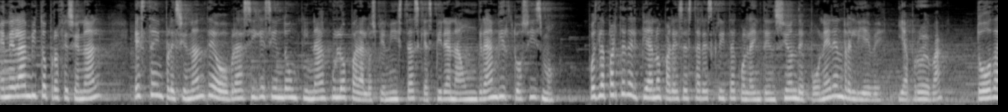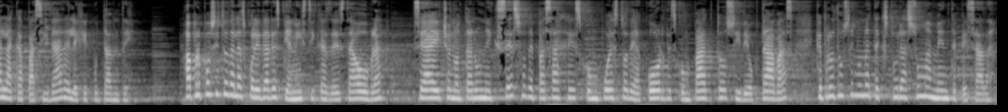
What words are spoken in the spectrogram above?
En el ámbito profesional, esta impresionante obra sigue siendo un pináculo para los pianistas que aspiran a un gran virtuosismo, pues la parte del piano parece estar escrita con la intención de poner en relieve y a prueba toda la capacidad del ejecutante. A propósito de las cualidades pianísticas de esta obra, se ha hecho notar un exceso de pasajes compuesto de acordes compactos y de octavas que producen una textura sumamente pesada.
